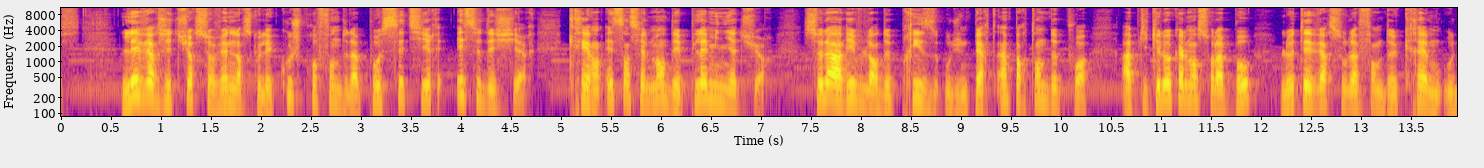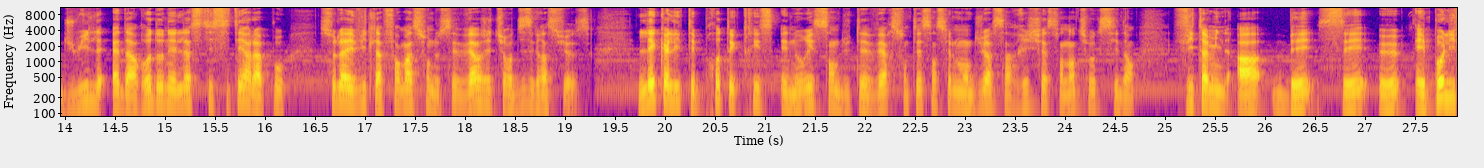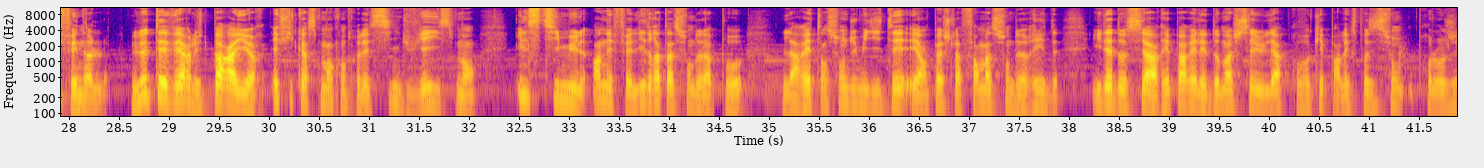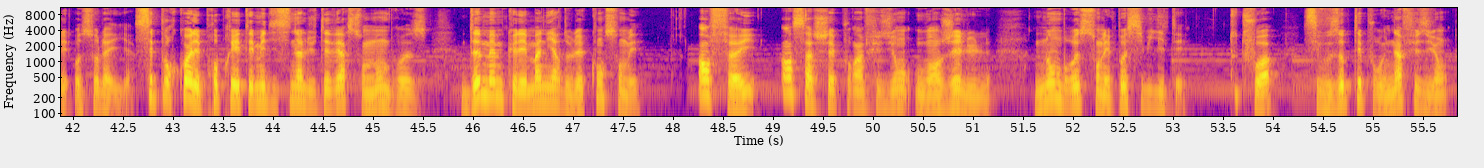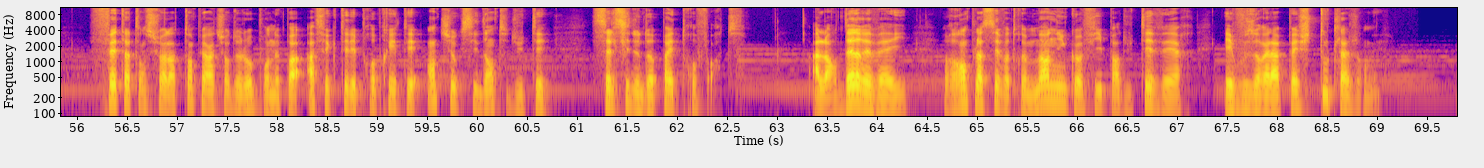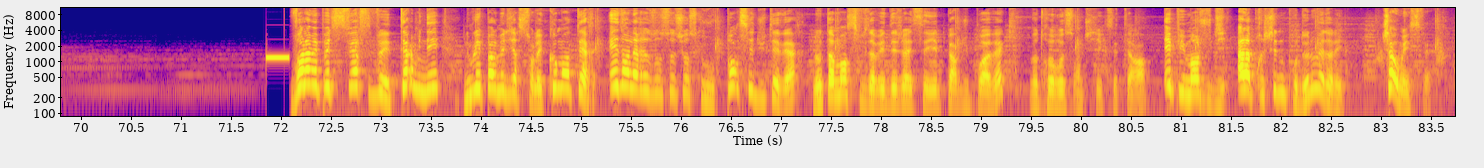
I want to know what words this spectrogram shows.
Les vergetures surviennent lorsque les couches profondes de la peau s'étirent et se déchirent, créant essentiellement des plaies miniatures. Cela arrive lors de prises ou d'une perte importante de poids. Appliqué localement sur la peau, le thé vert sous la forme de crème ou d'huile aide à redonner l'élasticité à la peau. Cela évite la formation de ces vergetures disgracieuses. Les qualités protectrices et nourrissantes du thé vert sont essentiellement dues à sa richesse en antioxydants, vitamines A, B, C, E et polyphénols. Le thé vert lutte par ailleurs efficacement contre les signes du vieillissement, il stimule en effet l'hydratation de la peau, la rétention d'humidité et empêche la formation de rides. Il aide aussi à réparer les dommages cellulaires provoqués par l'exposition prolongée au soleil. C'est pourquoi les propriétés médicinales du thé vert sont nombreuses, de même que les manières de les consommer. En feuilles, en sachet pour infusion ou en gélule. Nombreuses sont les possibilités. Toutefois, si vous optez pour une infusion, faites attention à la température de l'eau pour ne pas affecter les propriétés antioxydantes du thé. Celle-ci ne doit pas être trop forte. Alors dès le réveil, remplacez votre morning coffee par du thé vert et vous aurez la pêche toute la journée. Voilà mes petites sphères, si vous voulez terminer, n'oubliez pas de me dire sur les commentaires et dans les réseaux sociaux ce que vous pensez du thé vert, notamment si vous avez déjà essayé de perdre du poids avec, votre ressenti, etc. Et puis moi je vous dis à la prochaine pour de nouvelles données. Ciao mes sphères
